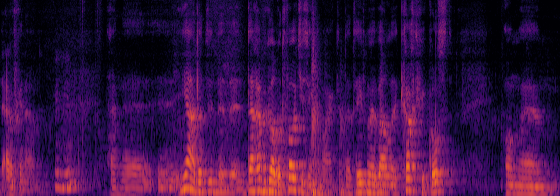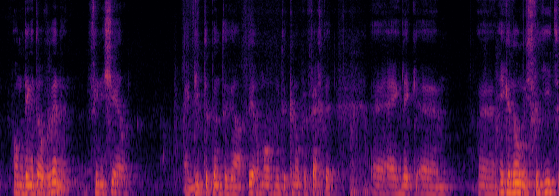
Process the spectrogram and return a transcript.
de erfgenamen. Mhm. En ja, dat, daar heb ik wel wat foutjes in gemaakt. Dat heeft me wel kracht gekost om, eh, om dingen te overwinnen. Financieel. Echt dieptepunten gehad, weer omhoog moeten knokken, vechten. Eh, eigenlijk ehm, eh, economisch failliet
